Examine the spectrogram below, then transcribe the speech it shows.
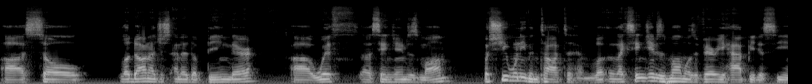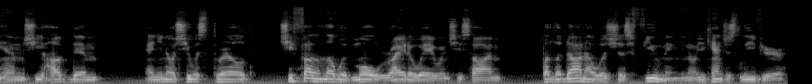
Uh, so LaDonna just ended up being there uh, with uh, St. James's mom, but she wouldn't even talk to him. Like St. James's mom was very happy to see him. She hugged him, and you know she was thrilled. She fell in love with Moe right away when she saw him. But LaDonna was just fuming. You know, you can't just leave your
